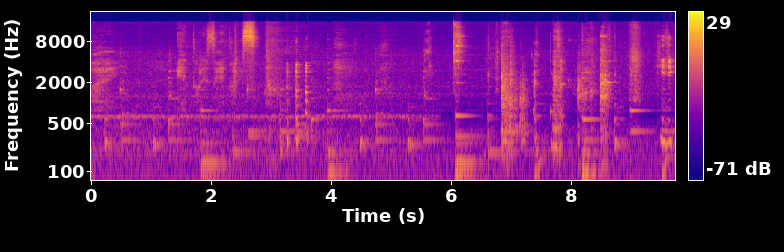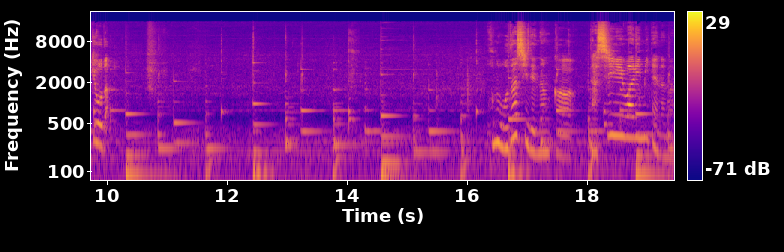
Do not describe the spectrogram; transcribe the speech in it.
ばい。エンドレスエンドレス。あごめんなさい。肘強だ。このお出汁でなんか出汁割りみたいなの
